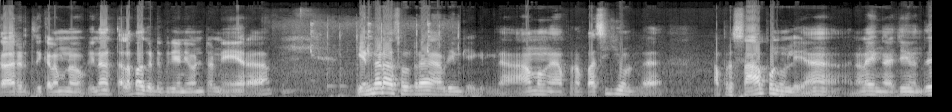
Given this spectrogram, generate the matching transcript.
கார் எடுத்துட்டு கிளம்பணும் அப்படின்னா தலப்பாக்கட்டு பிரியாணி வந்துட்டோம் நேராக என்னடா சொல்கிற அப்படின்னு கேட்குறீங்களா ஆமாங்க. அப்புறம் பசிக்கும் இல்லை. அப்புறம் சாப்பிடணும் இல்லையா? அதனால் எங்கள் அஜய் வந்து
